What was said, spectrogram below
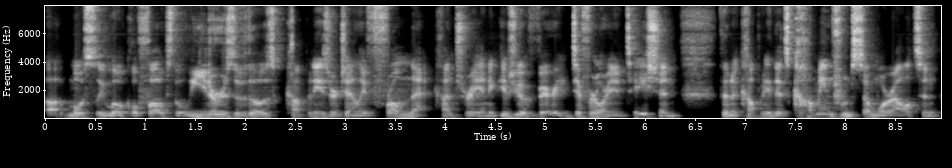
uh, mostly local folks. The leaders of those companies are generally from that country, and it gives you a very different orientation than a company that's coming from somewhere else and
